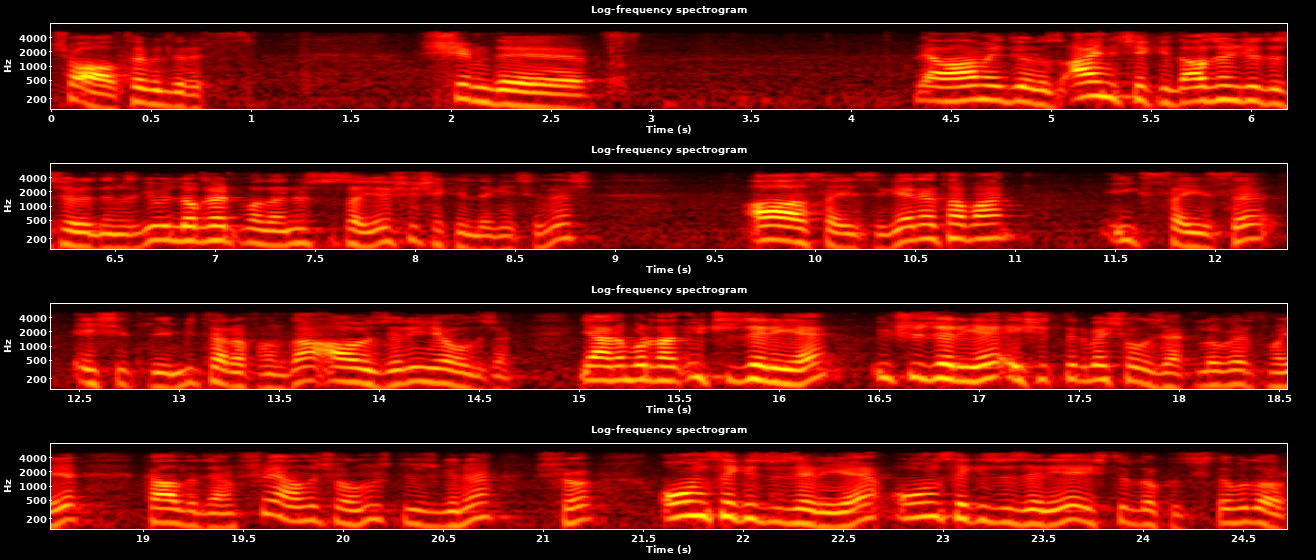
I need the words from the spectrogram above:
çoğaltabiliriz. Şimdi Devam ediyoruz. Aynı şekilde az önce de söylediğimiz gibi logaritmadan üstü sayıya şu şekilde geçilir. A sayısı gene taban, x sayısı eşitliğin bir tarafında a üzeri y olacak. Yani buradan 3 üzeri y, 3 üzeri y eşittir 5 olacak logaritmayı kaldıracağım. Şu yanlış olmuş, düzgünü şu. 18 üzeri y, 18 üzeri y eşittir 9. İşte bu doğru.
